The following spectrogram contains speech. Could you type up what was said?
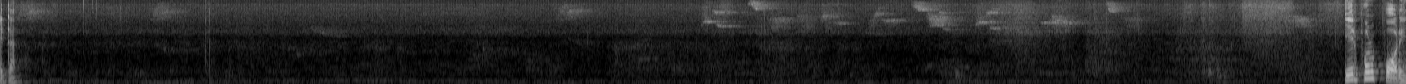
এটা। এরপর পরে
